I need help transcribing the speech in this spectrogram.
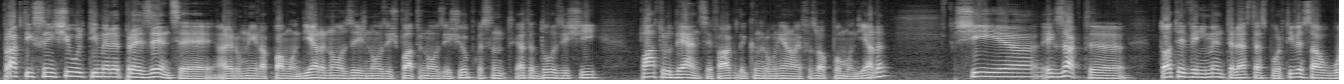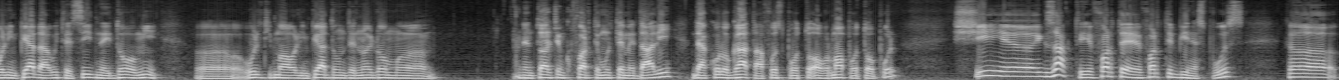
practic sunt și ultimele prezențe ale României la Cupa Mondială 90, 94, 98 că sunt iată 24 de ani se fac de când România nu a mai fost la Cupa Mondială și uh, exact uh, toate evenimentele astea sportive sau Olimpiada, uite, Sydney 2000, uh, ultima Olimpiadă unde noi luăm, uh, ne întoarcem cu foarte multe medalii, de acolo gata, a, fost pot- a urmat potopul și uh, exact, e foarte, foarte bine spus că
